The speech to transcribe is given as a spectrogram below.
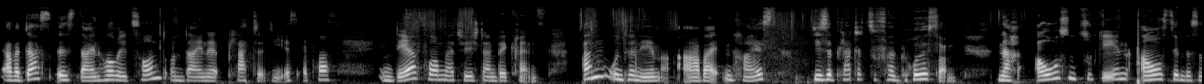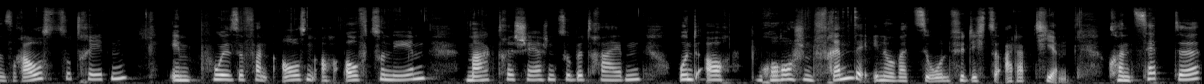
Aber das ist dein Horizont und deine Platte. Die ist etwas, in der Form natürlich dann begrenzt. Am Unternehmen arbeiten heißt, diese Platte zu vergrößern, nach außen zu gehen, aus dem Business rauszutreten, Impulse von außen auch aufzunehmen, Marktrecherchen zu betreiben und auch branchenfremde Innovationen für dich zu adaptieren. Konzepte,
